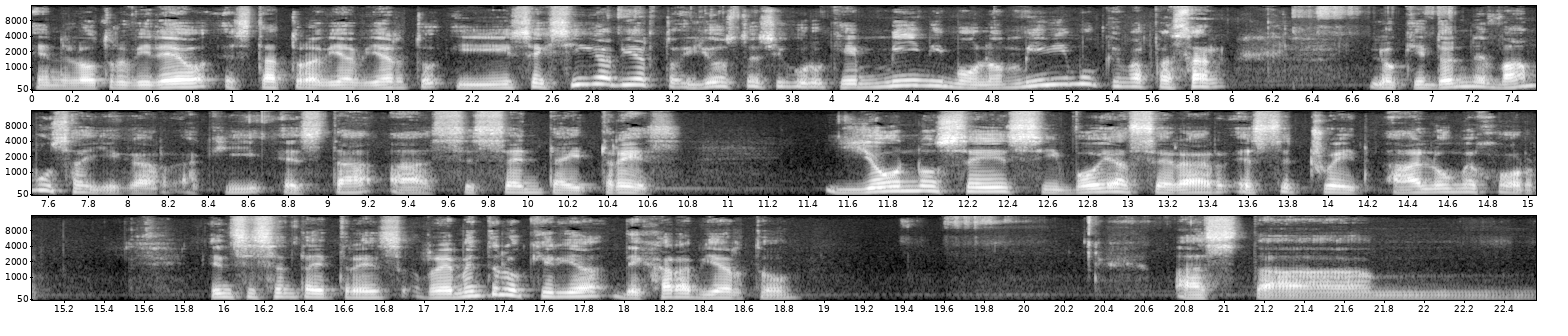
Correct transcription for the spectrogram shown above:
en el otro video, está todavía abierto y se sigue abierto. Y yo estoy seguro que mínimo, lo mínimo que va a pasar, lo que donde vamos a llegar aquí está a 63. Yo no sé si voy a cerrar este trade a lo mejor en 63. Realmente lo quería dejar abierto hasta mm,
